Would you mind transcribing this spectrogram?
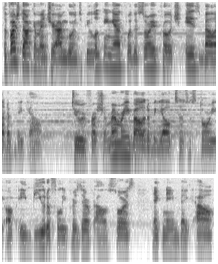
The first documentary I'm going to be looking at for the story approach is Ballad of Big Al. To refresh your memory, Ballad of Big Al tells the story of a beautifully preserved Allosaurus nicknamed Big Al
